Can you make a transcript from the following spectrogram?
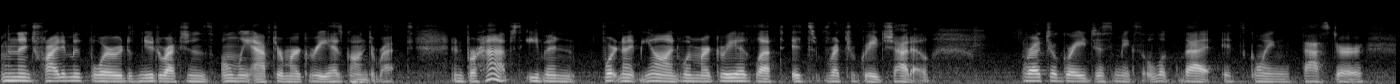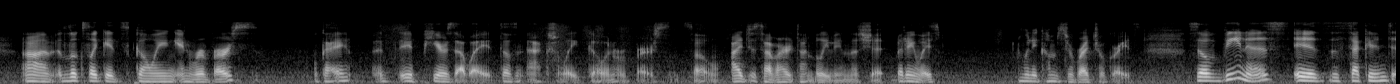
And then try to move forward with new directions only after Mercury has gone direct. And perhaps even fortnight beyond when Mercury has left its retrograde shadow. Retrograde just makes it look that it's going faster. Um, it looks like it's going in reverse. Okay, it, it appears that way. It doesn't actually go in reverse. So I just have a hard time believing this shit. But, anyways, when it comes to retrogrades. So Venus is the second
